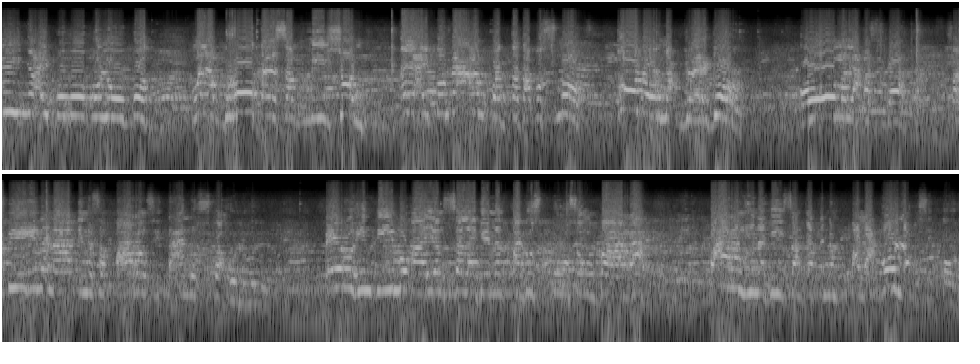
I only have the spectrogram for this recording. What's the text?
linya ay pumupulupot. Wala brutal submission. Kaya ito na ang pagtatapos mo, Conor McGregor. Oo, malakas ka. Sabihin na natin na sa parang si Thanos ka ulol. Pero hindi mo kayang salagin ng tagus pusong bara. Parang hinagisan ka ng palakol ako si Thor.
